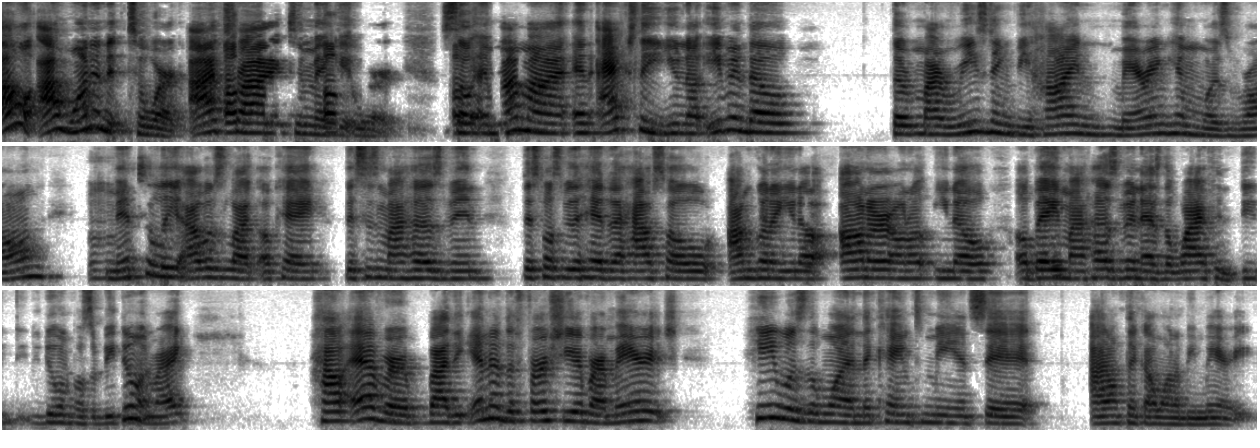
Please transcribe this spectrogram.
Oh, I wanted it to work. I tried to make okay. it work. So okay. in my mind, and actually, you know, even though the my reasoning behind marrying him was wrong. Mm-hmm. Mentally, I was like, okay, this is my husband. This supposed to be the head of the household. I'm gonna, you know, honor on, you know, obey my husband as the wife and do, do what I'm supposed to be doing, right? However, by the end of the first year of our marriage, he was the one that came to me and said, I don't think I want to be married.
